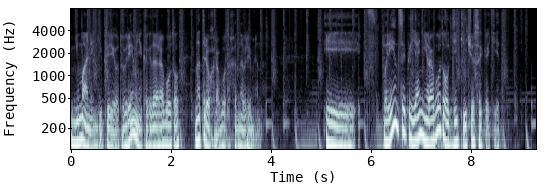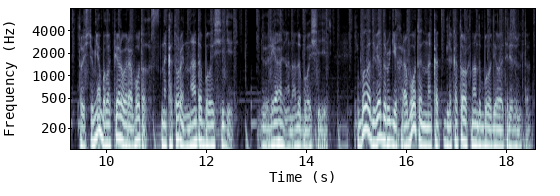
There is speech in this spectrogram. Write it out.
не маленький период времени, когда я работал на трех работах одновременно. И, в принципе, я не работал дикие часы какие-то. То есть у меня была первая работа, на которой надо было сидеть. Реально надо было сидеть. И было две других работы, для которых надо было делать результат.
